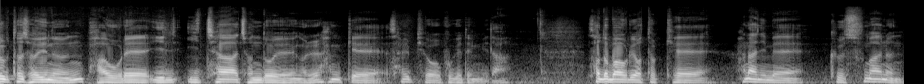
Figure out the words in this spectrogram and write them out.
오늘부터 저희는 바울의 2차 전도 여행을 함께 살펴보게 됩니다. 사도 바울이 어떻게 하나님의 그 수많은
